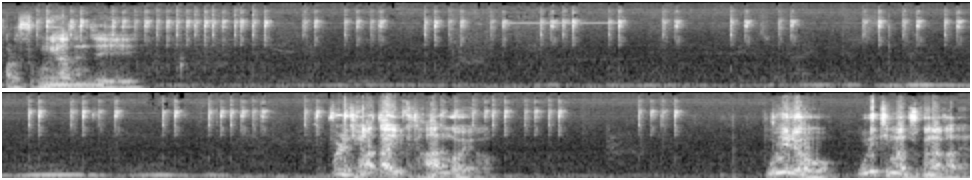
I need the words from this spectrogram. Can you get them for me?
바로스 공이라든지 풀을 갱갔다가 이렇게 당하는 거예요 오히려 우리 팀만 죽어나가는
